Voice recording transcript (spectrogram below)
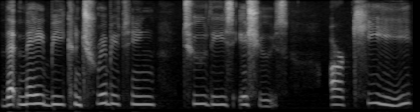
that may be contributing to these issues are key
